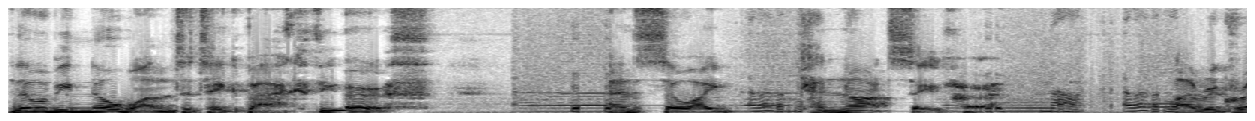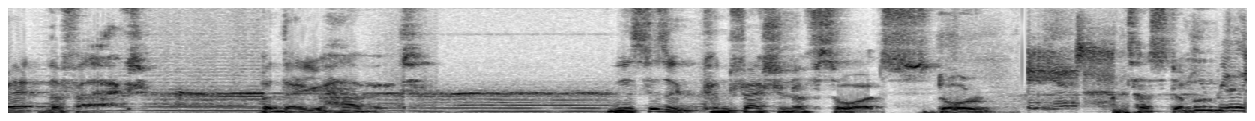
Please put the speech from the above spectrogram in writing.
There will be no one to take back the earth. And so I cannot save her. I regret the fact, but there you have it. This is a confession of sorts, or Idiot. You testimony. really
